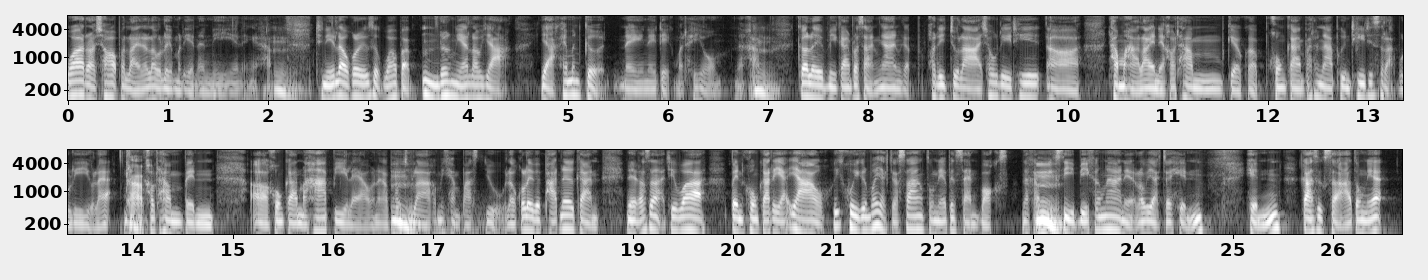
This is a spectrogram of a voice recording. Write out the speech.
ว่าเราชอบอะไรแล้วเราเลยมาเรียนอันนี้อะไรเงี้ยครับอืมทีนี้เราก็เลยรู้สึกว่าแบบอืมเรื่องเนี้ยเราอยาก อยากให้มันเกิดในในเด็กมัธยมนะครับอืมก็เลยมีการประสานงานกับพอดีจุฬาโชคดีที่เอ่อทางมหาลัยเนี่ยเขาทำเกี่ยวกับโครงการพัฒนาพื้นที่ที่สระบุรีอยู่แล้วครับเขาทำเป็นเอ่อโครงการมา 5 ปีแล้วนะครับเพราะจุฬาเขามี campus อยู่เราก็เลยไป partner กัน ในลักษณะที่ว่าเป็นโครงการระยะยาวเฮ้ยคุยกันว่าอยากจะสร้างตรงเนี้ยเป็น sandbox นะครับอืมอีก4ปีข้างหน้าเนี่ยเราอยากจะเห็นเห็นการศึกษาตรงเนี้ยเอ่อ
